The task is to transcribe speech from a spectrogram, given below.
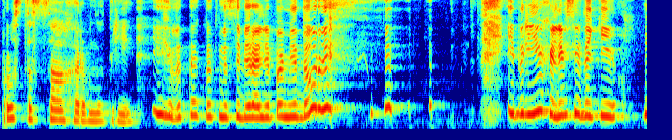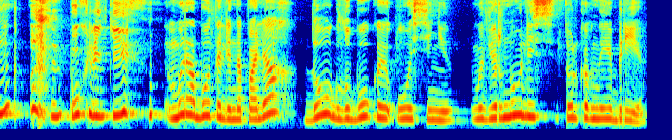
просто сахар внутри. И вот так вот мы собирали помидоры. И приехали все такие пухленькие. Мы работали на полях до глубокой осени. Мы вернулись только в ноябре.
